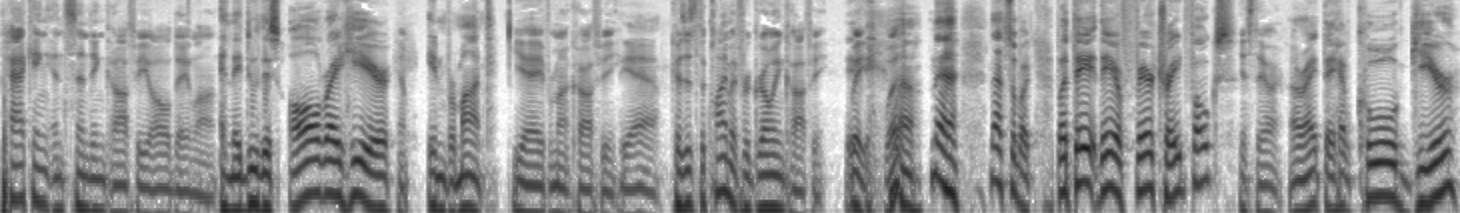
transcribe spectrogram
packing, and sending coffee all day long. And they do this all right here Yep. in Vermont. Yay, Vermont coffee. Yeah. Because it's the climate for growing coffee. Wait, what? Well, nah, not so much. But they, they are fair trade folks. yes, they are. All right. They have cool gear,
